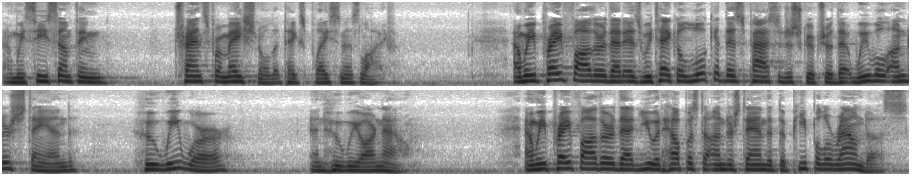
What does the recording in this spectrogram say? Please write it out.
And we see something transformational that takes place in his life. And we pray, Father, that as we take a look at this passage of Scripture, that we will understand who we were and who we are now. And we pray, Father, that you would help us to understand that the people around us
